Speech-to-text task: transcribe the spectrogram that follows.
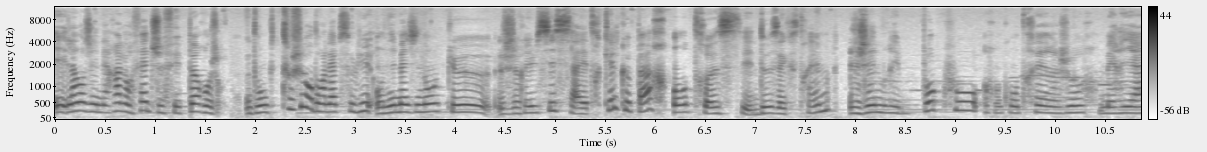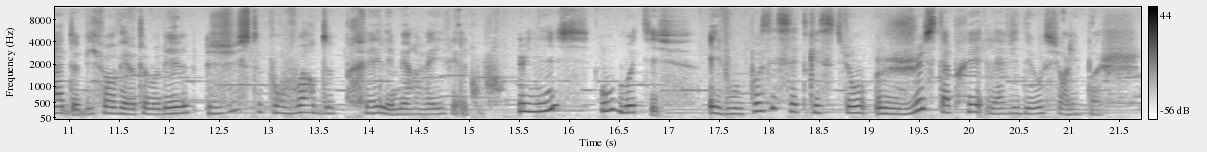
Et là, en général, en fait, je fais peur aux gens. Donc, toujours dans l'absolu, en imaginant que je réussisse à être quelque part entre ces deux extrêmes, j'aimerais beaucoup rencontrer un jour Meria de Before the Automobile, juste pour voir de près les merveilles qu'elle couvre. Uni ou motif? Et vous me posez cette question juste après la vidéo sur les poches.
